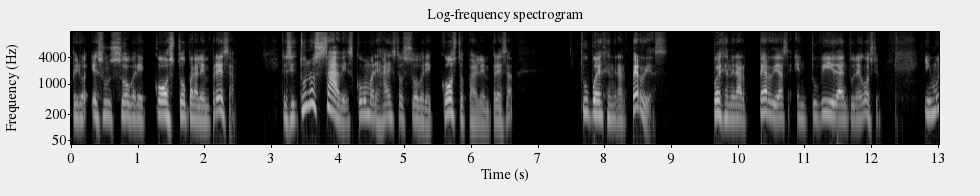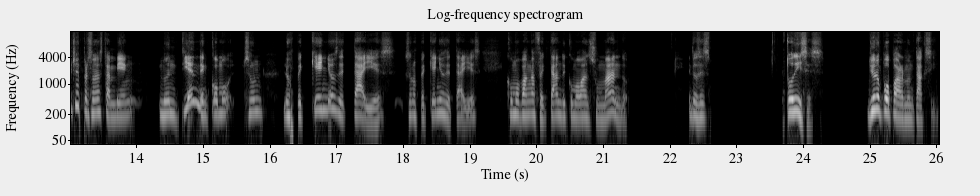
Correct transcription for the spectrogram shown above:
pero es un sobrecosto para la empresa. Entonces, si tú no sabes cómo manejar estos sobrecostos para la empresa, tú puedes generar pérdidas. Puedes generar pérdidas en tu vida, en tu negocio. Y muchas personas también no entienden cómo son los pequeños detalles, son los pequeños detalles, cómo van afectando y cómo van sumando. Entonces, tú dices, yo no puedo pagarme un taxi,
